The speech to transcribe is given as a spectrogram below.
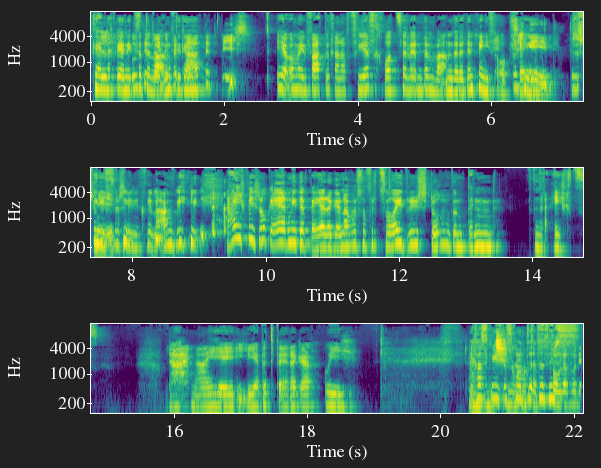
Gell, ich bin nicht so der wenn du Wanderer. bist. Ja, und mein Vater kann auf die Füße kotzen während dem Wandern, dann finde ich es okay. nicht. Du Das finde ich nicht. wahrscheinlich ein bisschen langweilig. Nein, ich bin schon gerne in den Bergen, aber so für zwei, drei Stunden und dann, dann reicht's. Nein, nein, hey, ich liebe die Berge. Ui. Ich habe das Gefühl, das kommt, das voll ist von der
